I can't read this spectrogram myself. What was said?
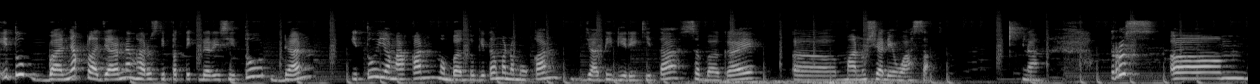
itu banyak pelajaran yang harus dipetik dari situ dan itu yang akan membantu kita menemukan jati diri kita sebagai uh, manusia dewasa. Nah, terus um,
